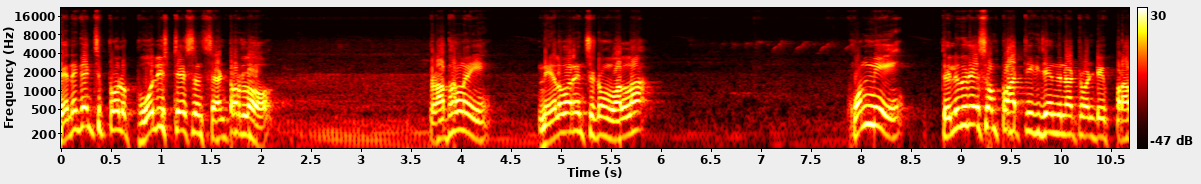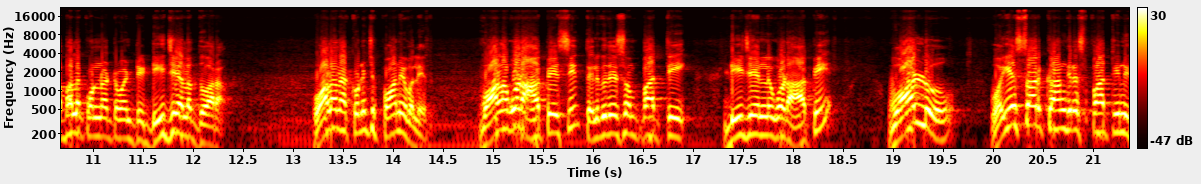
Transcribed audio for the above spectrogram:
పెనగంచిప్రోలు పోలీస్ స్టేషన్ సెంటర్లో ప్రభల్ని నిలవరించడం వల్ల కొన్ని తెలుగుదేశం పార్టీకి చెందినటువంటి ప్రభలకు ఉన్నటువంటి డీజేల ద్వారా వాళ్ళని అక్కడి నుంచి పోనివ్వలేదు. వాళ్ళని కూడా ఆపేసి తెలుగుదేశం పార్టీ డీజేలను కూడా ఆపి వాళ్ళు వైఎస్ఆర్ కాంగ్రెస్ పార్టీని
